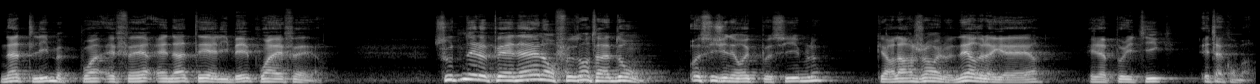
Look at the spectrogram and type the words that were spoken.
natlib.fr, natlib.fr. Soutenez le PNL en faisant un don aussi généreux que possible, car l'argent est le nerf de la guerre et la politique est un combat.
